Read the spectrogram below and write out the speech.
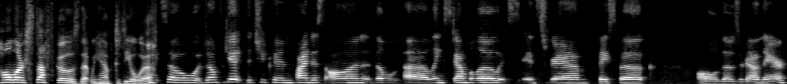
all our stuff goes that we have to deal with. So don't forget that you can find us on the uh, links down below. It's Instagram, Facebook, all of those are down there.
